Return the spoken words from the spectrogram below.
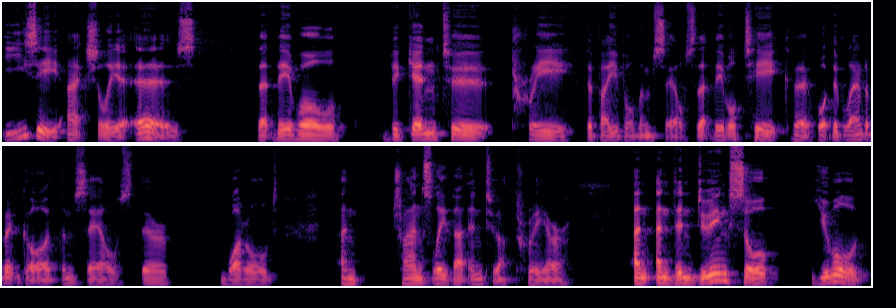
easy actually it is, that they will begin to pray the Bible themselves, that they will take the, what they've learned about God themselves, their world, and translate that into a prayer. And, and in doing so, you will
